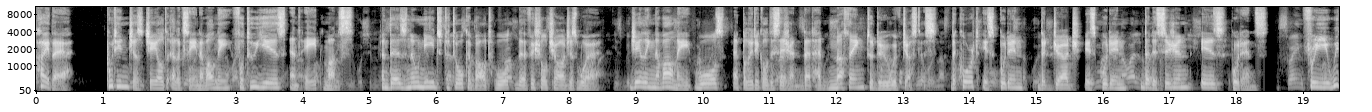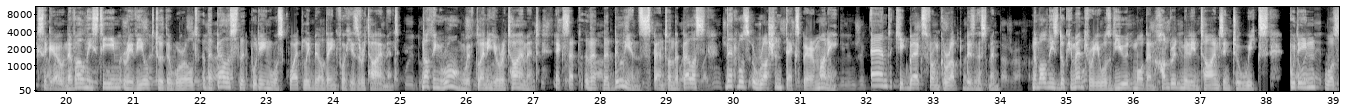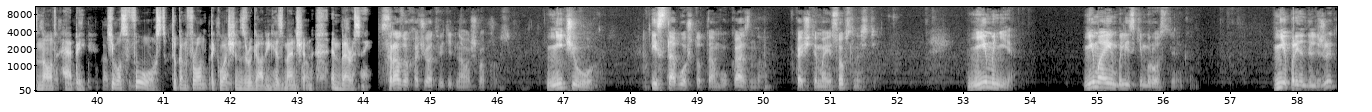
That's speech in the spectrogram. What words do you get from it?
Hi there. Putin just jailed Alexei Navalny for two years and eight months. And there's no need to talk about what the official charges were. Jailing Navalny was a political decision that had nothing to do with justice. The court is Putin, the judge is Putin, the decision is Putin's. Three weeks ago, Navalny's team revealed to the world the palace that Putin was quietly building for his retirement. Nothing wrong with planning your retirement, except that the billions spent on the palace, that was Russian taxpayer money, and kickbacks from corrupt businessmen. Navalny's documentary was viewed more than 100 million times in two weeks. Putin was not happy. He was forced to confront the questions regarding his mansion. Embarrassing. Сразу хочу ответить на ваш вопрос. Ничего Из того, что там указано в качестве моей собственности, ни мне, ни моим близким родственникам не принадлежит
